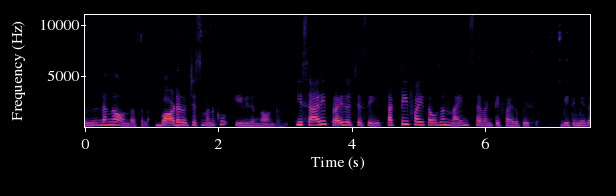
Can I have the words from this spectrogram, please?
అందంగా ఉంది అసలు. బార్డర్ వచ్చేసి మనకు ఈ విధంగా ఉంటుంది. ఈ శారీ ప్రైస్ వచ్చేసి thirty five thousand nine seventy five rupees వీటి మీద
